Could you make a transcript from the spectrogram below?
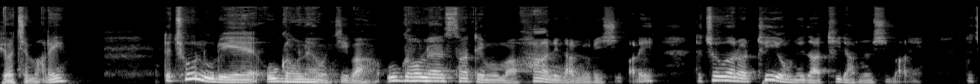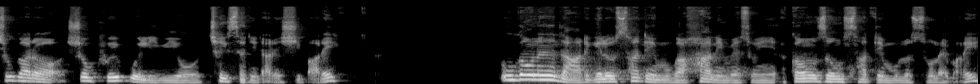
ပြောချင်ပါတယ်တချို့လူတွေရဲ့ဥကောင်းလန်းကိုကြည်ပါဥကောင်းလန်းစတင်မှုမှာဟာနေတာမျိုးတွေရှိပါတယ်တချို့ကတော့ထိယုံနေတာထိတာမျိုးရှိပါတယ်တချို့ကတော့ရှုပ်ထွေးပွေလီပြီးကိုချိတ်ဆက်နေတာတွေရှိပါတယ်။ ဦးကောင်းလန်းသာတကယ်လို့စတင်မှုကဟနေမယ်ဆိုရင်အကောင်းဆုံးစတင်မှုလို့ဆိုနိုင်ပါတယ်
